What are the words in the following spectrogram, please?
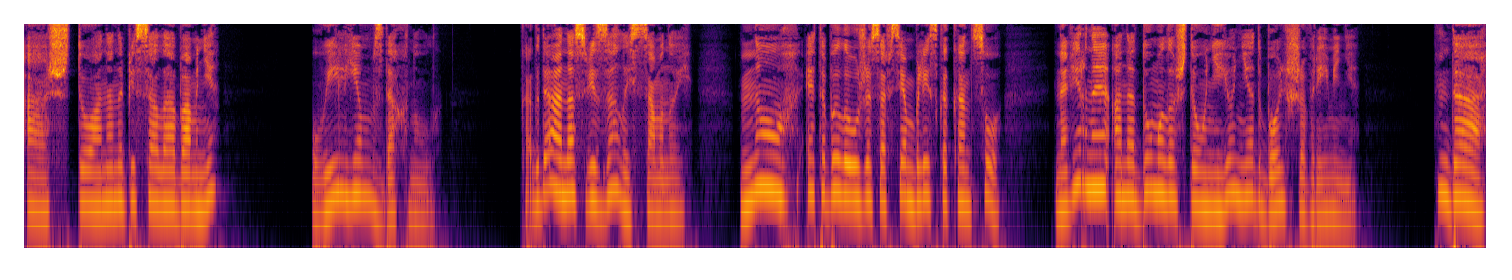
«А что она написала обо мне?» Уильям вздохнул. «Когда она связалась со мной, ну, это было уже совсем близко к концу. Наверное, она думала, что у нее нет больше времени». «Да»,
